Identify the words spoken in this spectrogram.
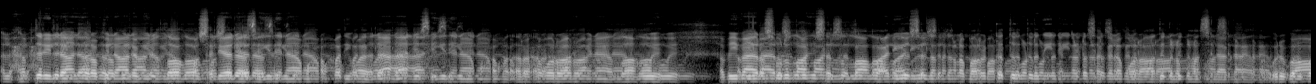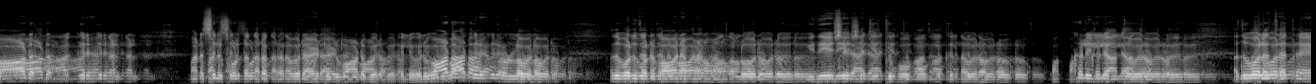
الحمد لله رب العالمين اللهم صل على سيدنا محمد وعلى ال سيدنا محمد ارحم الراحمين അല്ലാഹുവേ ഹബീബായ റസൂലുള്ളാഹി സ്വല്ലല്ലാഹു അലൈഹി വസല്ലം തങ്ങളുടെ ബർക്കത്ത് കൊണ്ട് നീ ഞങ്ങളുടെ സകല മുറാദുകളും മനസ്സിലാക്കണേ ഒരുപാട് ആഗ്രഹങ്ങൾ മനസ്സിൽ കൊണ്ട് നടക്കുന്നവരായിട്ട് ഒരുപാട് പേരുണ്ട് അല്ലേ ഒരുപാട് ആഗ്രഹങ്ങളുള്ളവർ അതുപോലെ തന്നെ ഭവനം വേണമെന്നുള്ളവരോട് വിദേശ രാജ്യത്ത് പോകാൻ നിൽക്കുന്നവരോട് മക്കളില്ലാത്തവരോട് അതുപോലെ തന്നെ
